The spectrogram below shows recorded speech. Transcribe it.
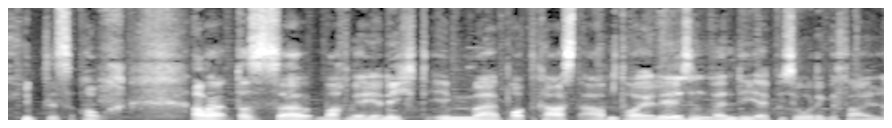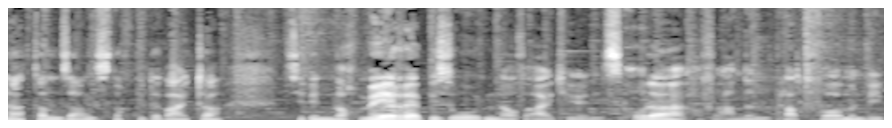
gibt es auch. Aber das äh, machen wir hier nicht im äh, Podcast Abenteuer lesen. Wenn die Episode gefallen hat, dann sagen Sie es doch bitte weiter. Sie finden noch mehrere Episoden auf iTunes oder auf anderen Plattformen wie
